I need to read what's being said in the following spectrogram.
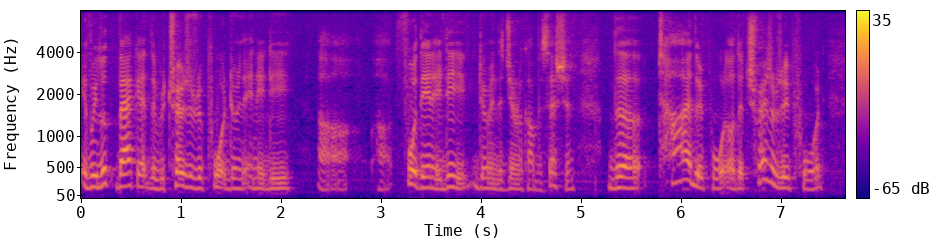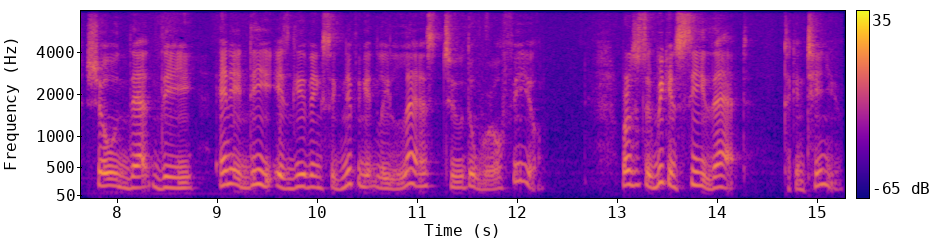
If we look back at the Treasury report during the NAD, uh, uh, for the NAD during the General Conference session, the tithe report or the Treasury report showed that the NAD is giving significantly less to the world field. Brothers and sisters, we can see that to continue.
